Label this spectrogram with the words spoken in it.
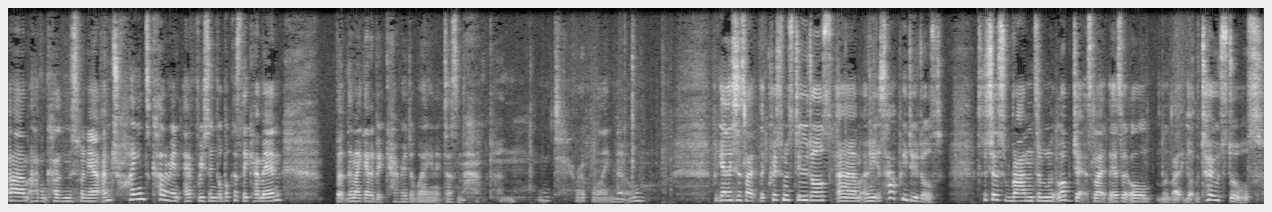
Um, I haven't coloured in this one yet. I'm trying to colour in every single book as they come in, but then I get a bit carried away and it doesn't happen. I'm terrible, I know. But again, this is like the Christmas doodles, um, only it's happy doodles. So it's just random little objects, like there's little, like you got the toadstools.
